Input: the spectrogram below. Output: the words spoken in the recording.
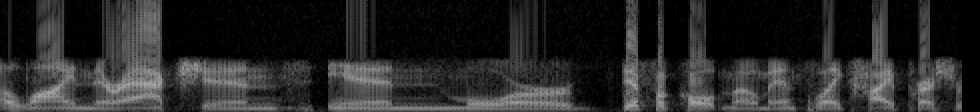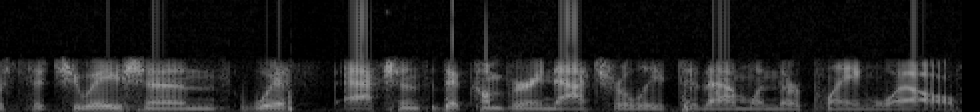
align their actions in more difficult moments like high pressure situations with actions that come very naturally to them when they're playing well.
